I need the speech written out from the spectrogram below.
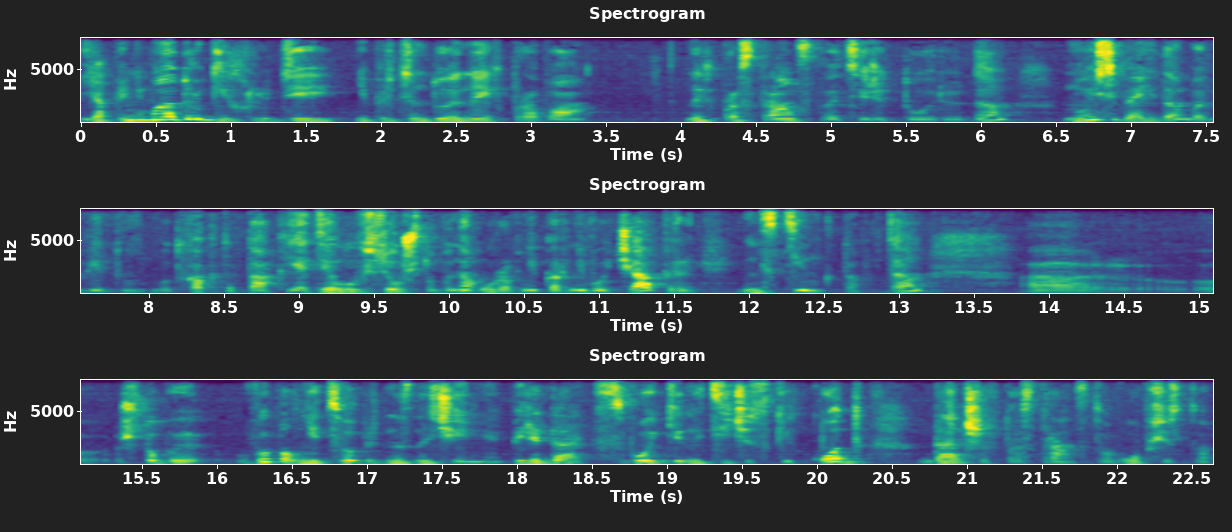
Я принимаю других людей, не претендуя на их права, на их пространство, территорию, да, но и себя не дам в обиду. Вот как-то так. Я делаю все, чтобы на уровне корневой чакры, инстинктов, да, а, чтобы выполнить свое предназначение, передать свой генетический код дальше в пространство, в общество,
